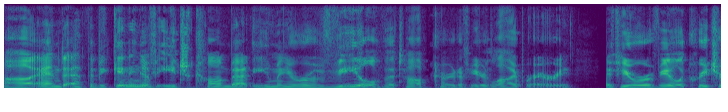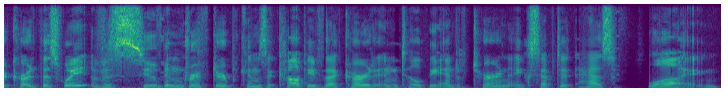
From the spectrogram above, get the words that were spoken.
Uh, and at the beginning of each combat, you may reveal the top card of your library. If you reveal a creature card this way, Vesuvan Drifter becomes a copy of that card until the end of turn, except it has flying.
